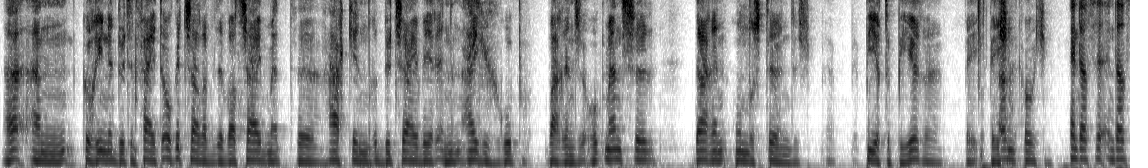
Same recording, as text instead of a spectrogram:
en Corine doet in feite ook hetzelfde. Wat zij met haar kinderen doet zij weer in een eigen groep. Waarin ze ook mensen daarin ondersteunt. Dus eh, peer-to-peer -peer, patient coaching. En dat, en dat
